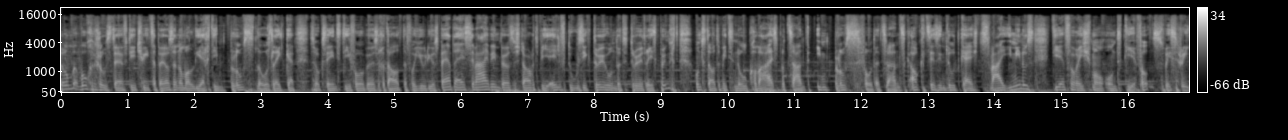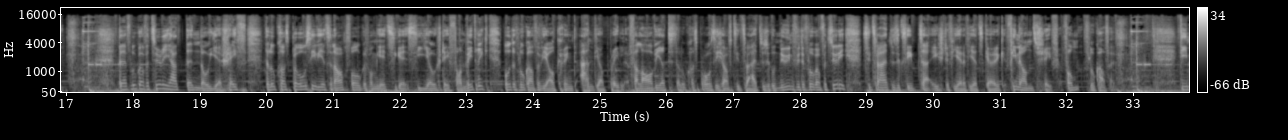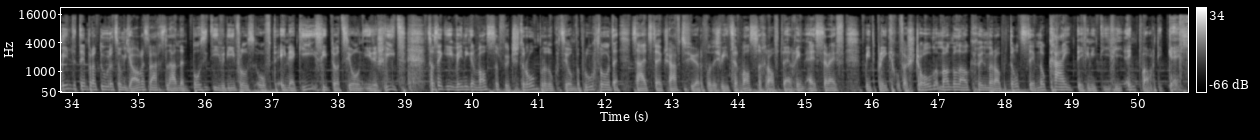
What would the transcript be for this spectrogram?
Zum Wochenschluss dürfte die Schweizer Börse nochmal leicht im Plus loslegen. So sehen die vorbörslichen Daten von Julius Baer. Der SMI beim Börsenstart bei 11.333 Punkten und damit 0,1 Prozent im Plus von den 20 Aktien sind laut Cash 2 im Minus, die von Richemont und die von Swiss Re. Der Flughafen Zürich hat einen neuen Chef. Der Lukas Brosi wird der Nachfolger vom jetzigen CEO Stefan Widrig, der den Flughafen wie angekündigt Ende April verlassen wird. Der Lukas Brosi schafft seit 2009 für den Flughafen Zürich. Seit 2017 ist der 44-jährige Finanzchef vom Flughafen. Die milden Temperaturen zum Jahreswechsel haben einen positiven Einfluss auf die Energiesituation in der Schweiz. So sei weniger Wasser für die Stromproduktion verbraucht worden, sagt der Geschäftsführer der Schweizer Wasserkraftwerke im SRF. Mit Blick auf eine Strommangellage können wir aber trotzdem noch keine definitive Entwarnung geben.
